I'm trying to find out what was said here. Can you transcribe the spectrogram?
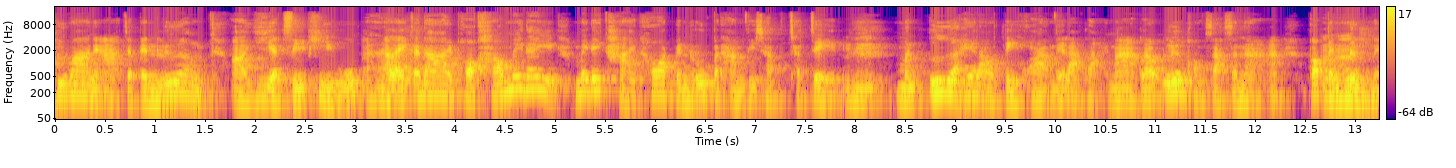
ที่ว่าเนี่ยอาจจะเป็นเรื่องเหยียดสีผิวอะไรก็ได้ พอเขาไม่ได้ไม่ได้ถ่ายทอดเป็นรูปธรรมที่ชัดชัดเจน มันเอื้อให้เราตีความได้หลากหลายมาก แล้วเรื่องของศาสนาก็เป็นหนึ่งใน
